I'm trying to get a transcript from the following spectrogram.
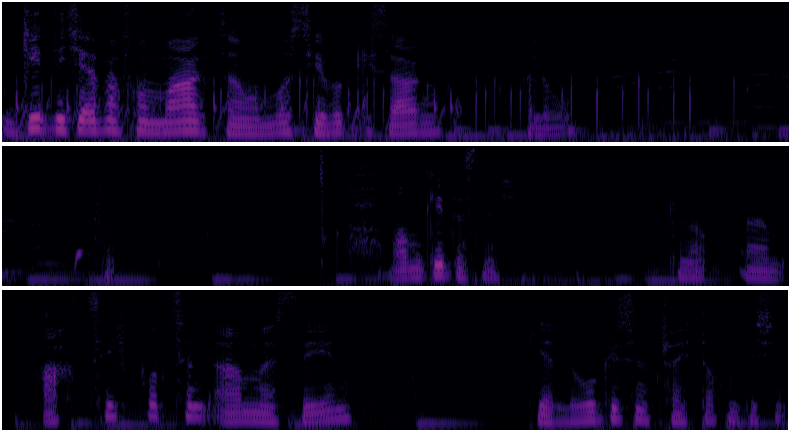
geht nicht einfach vom Markt, sondern man muss hier wirklich sagen, hallo? Warum geht das nicht? Genau, ähm, 80%, aber wir sehen, Dialoge sind vielleicht doch ein bisschen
